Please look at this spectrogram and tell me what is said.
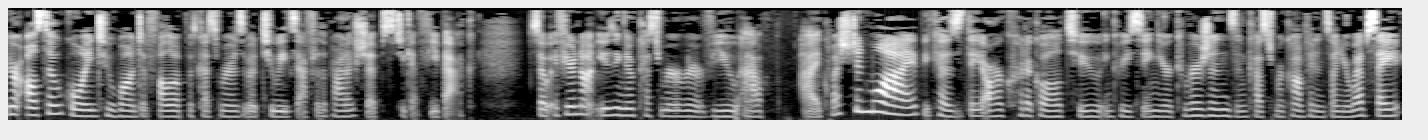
You're also going to want to follow up with customers about two weeks after the product ships to get feedback. So if you're not using a customer review app I question why because they are critical to increasing your conversions and customer confidence on your website.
